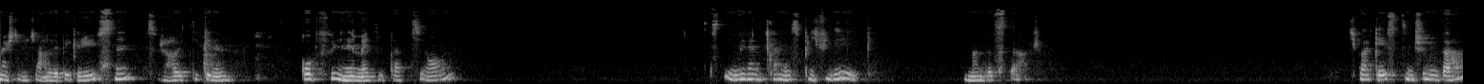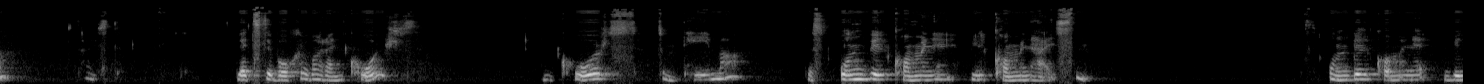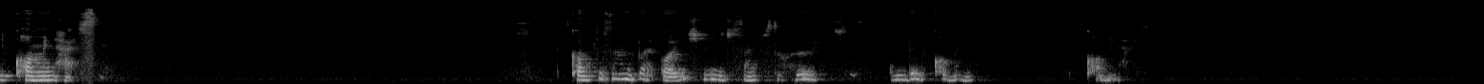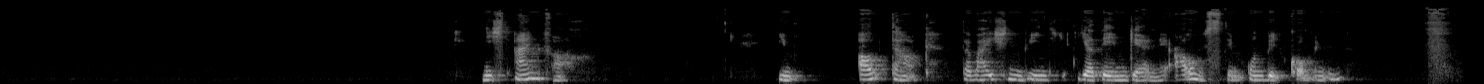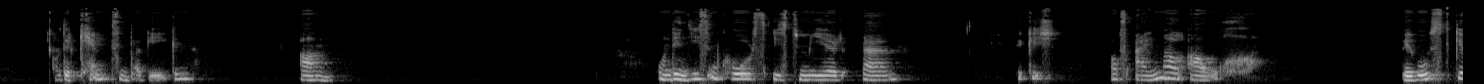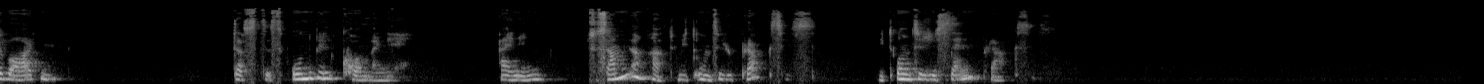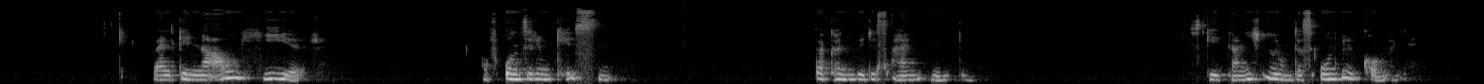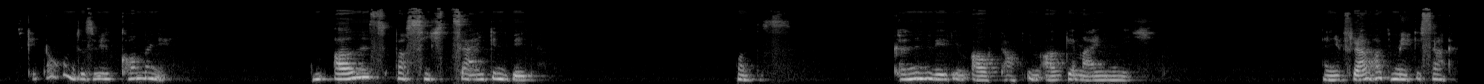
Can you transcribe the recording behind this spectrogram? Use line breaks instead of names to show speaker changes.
möchte euch alle begrüßen zur heutigen offenen Meditation. Das ist immer ein kleines Privileg, wenn man das darf. Ich war gestern schon da, das heißt, letzte Woche war ein Kurs, ein Kurs zum Thema das Unwillkommene willkommen heißen unwillkommene willkommen heißen. Wie kommt es an bei euch, wenn ihr das einfach so hört? Unwillkommene willkommen heißen. Nicht einfach. Im Alltag, da weichen wir ja dem gerne aus, dem Unwillkommenen oder kämpfen dagegen an. Und in diesem Kurs ist mir äh, wirklich auf einmal auch bewusst geworden, dass das Unwillkommene einen Zusammenhang hat mit unserer Praxis, mit unserer Zen-Praxis. Weil genau hier, auf unserem Kissen, da können wir das einüben. Es geht da nicht nur um das Unwillkommene, es geht auch um das Willkommene, um alles, was sich zeigen will. Und das können wir im Alltag im Allgemeinen nicht. Eine Frau hat mir gesagt,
